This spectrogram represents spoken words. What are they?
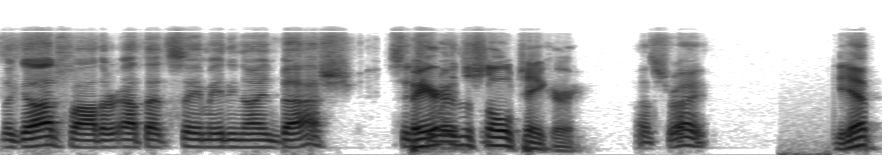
the Godfather at that same '89 Bash situation. Bear the Soul Taker. That's right. Yep.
